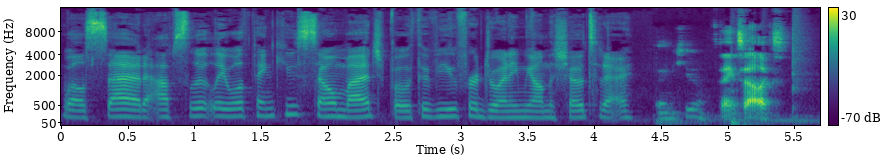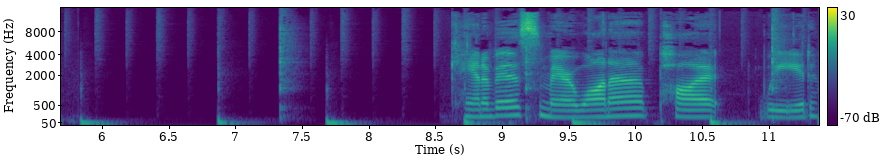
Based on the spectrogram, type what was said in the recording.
Well said. Absolutely. Well, thank you so much, both of you, for joining me on the show today. Thank you. Thanks, Alex. Cannabis, marijuana, pot, weed,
